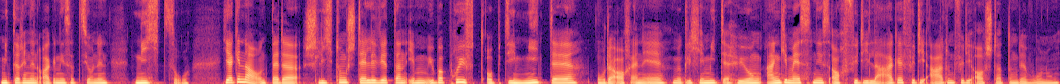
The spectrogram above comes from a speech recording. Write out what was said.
Mieterinnenorganisationen nicht so. Ja, genau. Und bei der Schlichtungsstelle wird dann eben überprüft, ob die Miete oder auch eine mögliche Mieterhöhung angemessen ist, auch für die Lage, für die Art und für die Ausstattung der Wohnung.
